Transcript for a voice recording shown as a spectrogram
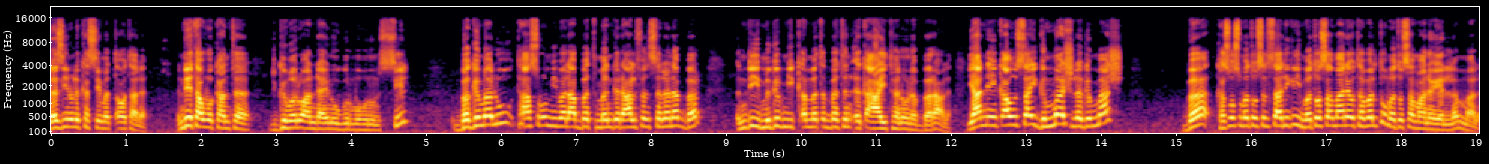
ለዚህ ነው ልከስ የመጣሁት አለ። እንዴት አወቅ አንተ ግመሉ አንድ አይኑ እውር መሆኑን ሲል በግመሉ ታስሮ የሚበላበት መንገድ አልፈን ስለነበር እንዲህ ምግብ የሚቀመጥበትን እቃ አይተነው ነበረ አለ። ያኔ እቃውን ሳይ ግማሽ ለግማሽ ከ360 ዲግሪ 180ው ተበልቶ 180ው የለም አለ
